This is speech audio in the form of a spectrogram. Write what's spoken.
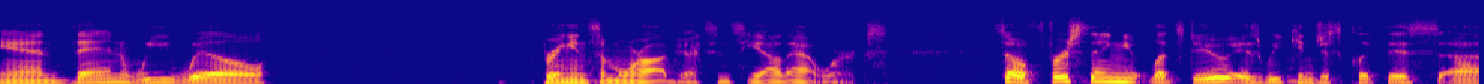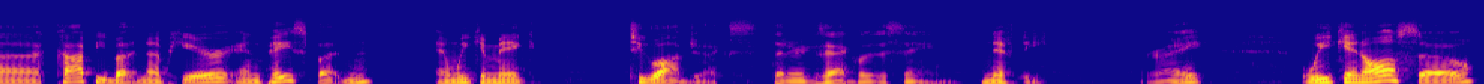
and then we will bring in some more objects and see how that works. So first thing let's do is we can just click this uh, copy button up here and paste button, and we can make two objects that are exactly the same. Nifty, right? We can also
